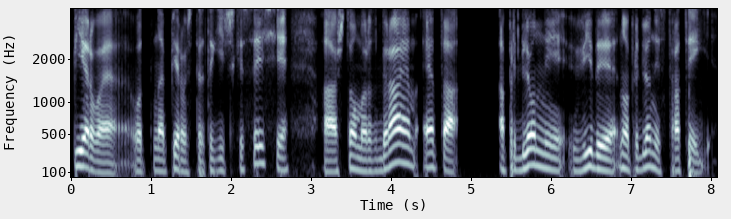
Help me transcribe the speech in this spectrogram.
первое, вот на первой стратегической сессии, а, что мы разбираем, это определенные виды, ну, определенные стратегии.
